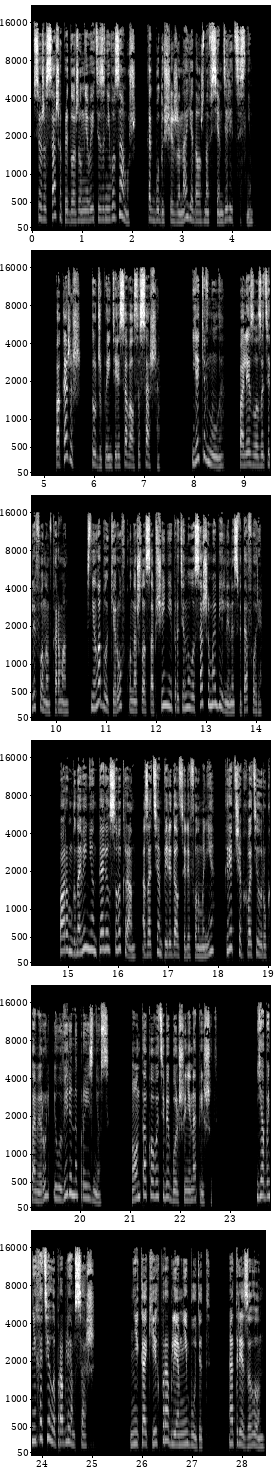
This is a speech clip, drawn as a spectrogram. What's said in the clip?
Все же Саша предложил мне выйти за него замуж. Как будущая жена, я должна всем делиться с ним. «Покажешь?» — тут же поинтересовался Саша. Я кивнула, полезла за телефоном в карман. Сняла блокировку, нашла сообщение и протянула Саше мобильный на светофоре. Пару мгновений он пялился в экран, а затем передал телефон мне, крепче обхватил руками руль и уверенно произнес: «Он такого тебе больше не напишет». «Я бы не хотела проблем, Саш». «Никаких проблем не будет», — отрезал он.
